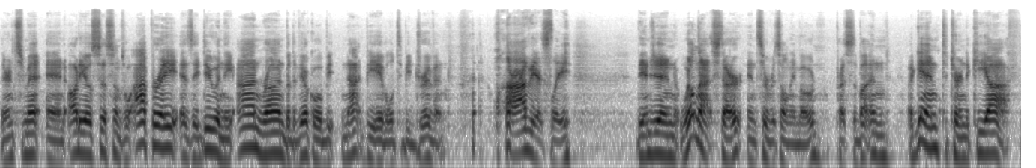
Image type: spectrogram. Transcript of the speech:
Their instrument and audio systems will operate as they do in the on run, but the vehicle will be, not be able to be driven. well, obviously, the engine will not start in service only mode. Press the button again to turn the key off.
